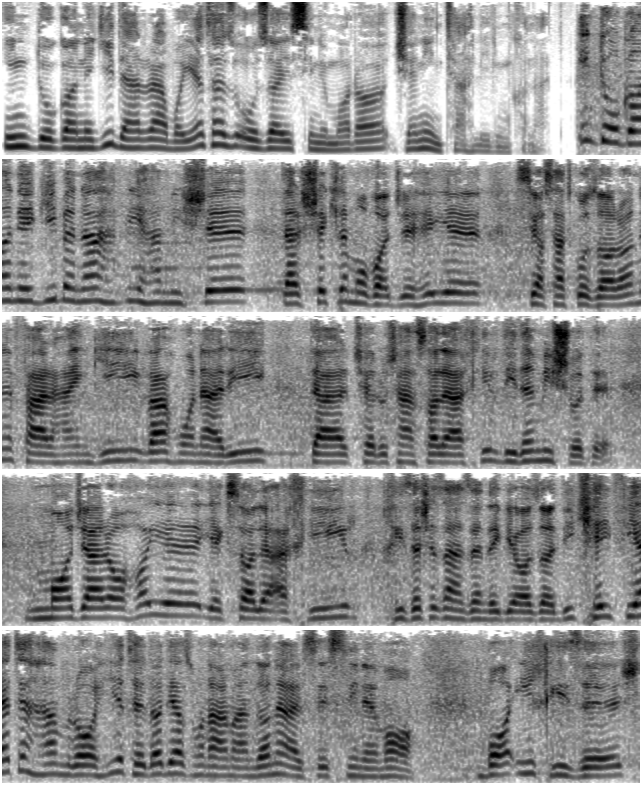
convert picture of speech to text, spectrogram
این دوگانگی در روایت از اوضاع سینما را چنین تحلیل می کند. این دوگانگی به نحوی همیشه در شکل مواجهه سیاستگزاران فرهنگی و هنری در چهل و چند سال اخیر دیده می شده ماجراهای یک سال اخیر خیزش زن زندگی آزادی کیفیت همراهی تعدادی از هنرمندان عرصه سینما با این خیزش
